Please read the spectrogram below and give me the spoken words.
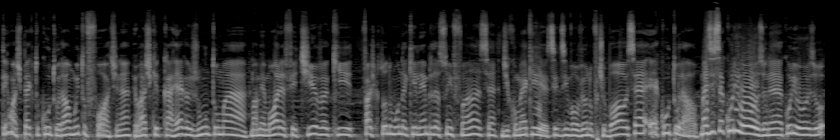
Tem um aspecto cultural muito forte, né? Eu acho que carrega junto uma, uma memória afetiva que faz que todo mundo aqui lembre da sua infância, de como é que se desenvolveu no futebol. Isso é, é cultural. Mas isso é curioso, né? É curioso.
